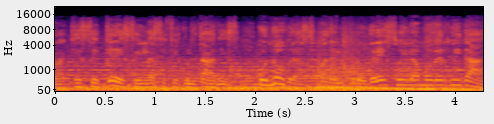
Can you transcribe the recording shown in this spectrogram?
Tierra que se crece en las dificultades, con obras para el progreso y la modernidad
